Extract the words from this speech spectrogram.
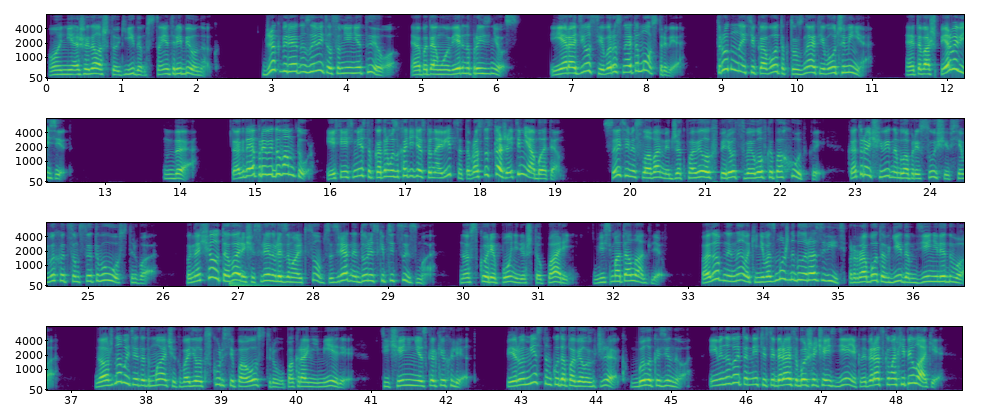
Он не ожидал, что гидом станет ребенок. Джек, вероятно, заметил сомнение Тео, а потому уверенно произнес. «Я родился и вырос на этом острове. Трудно найти кого-то, кто знает его лучше меня. Это ваш первый визит?» «Да. Тогда я проведу вам тур. Если есть место, в котором вы захотите остановиться, то просто скажите мне об этом. С этими словами Джек повел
